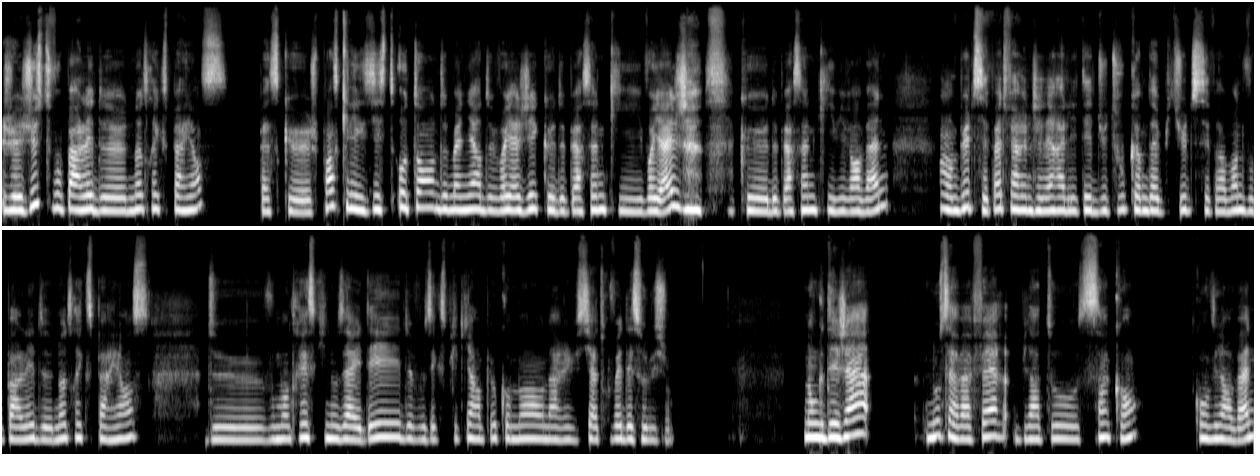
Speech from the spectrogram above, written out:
je vais juste vous parler de notre expérience parce que je pense qu'il existe autant de manières de voyager que de personnes qui voyagent, que de personnes qui vivent en van. Mon but, c'est pas de faire une généralité du tout, comme d'habitude, c'est vraiment de vous parler de notre expérience, de vous montrer ce qui nous a aidés, de vous expliquer un peu comment on a réussi à trouver des solutions. Donc déjà, nous, ça va faire bientôt 5 ans qu'on vit en van.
